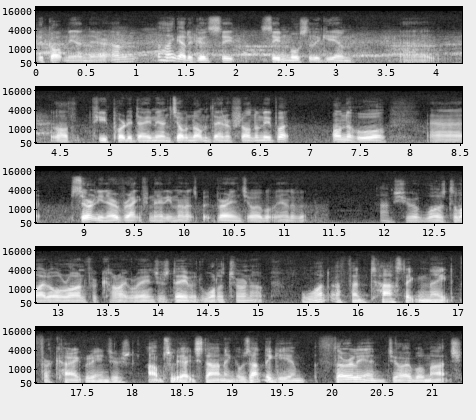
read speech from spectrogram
they got me in there, and I think I had a good seat, seen most of the game. Uh, well, a few Portadown men jumping up and down in front of me, but on the whole, uh, certainly nerve-wracking for 90 minutes, but very enjoyable at the end of it. I'm sure it was. Delight all round for Carrick Rangers. David, what a turn-up. What a fantastic night for Carrick Rangers. Absolutely outstanding. It was at the game, thoroughly enjoyable match,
